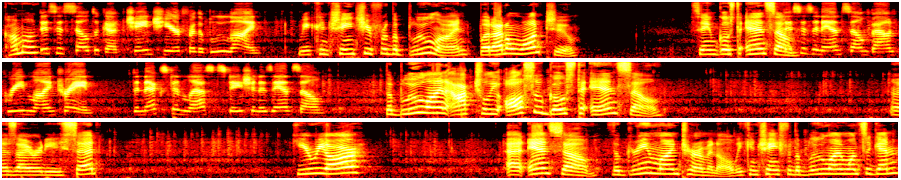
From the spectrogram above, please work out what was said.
Come on, This is Celtica. Change here for the blue line. we can change here for the blue line, but I don't want to. Same goes to Anselm. This is an Anselm bound Green Line train. The next and last station is Anselm. The blue line actually also goes to Anselm. As I already said. Here we are at Anselm, the green line terminal. We can change for the blue line once again.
